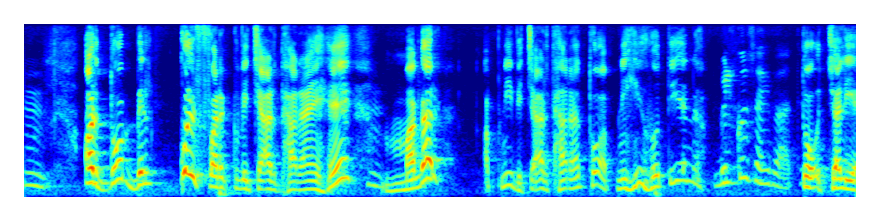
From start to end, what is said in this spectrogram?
हम्म, और दो बिल्कुल फ़र्क विचारधाराएँ हैं मगर अपनी विचारधारा तो अपनी ही होती है ना। बिल्कुल सही बात है। तो चलिए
